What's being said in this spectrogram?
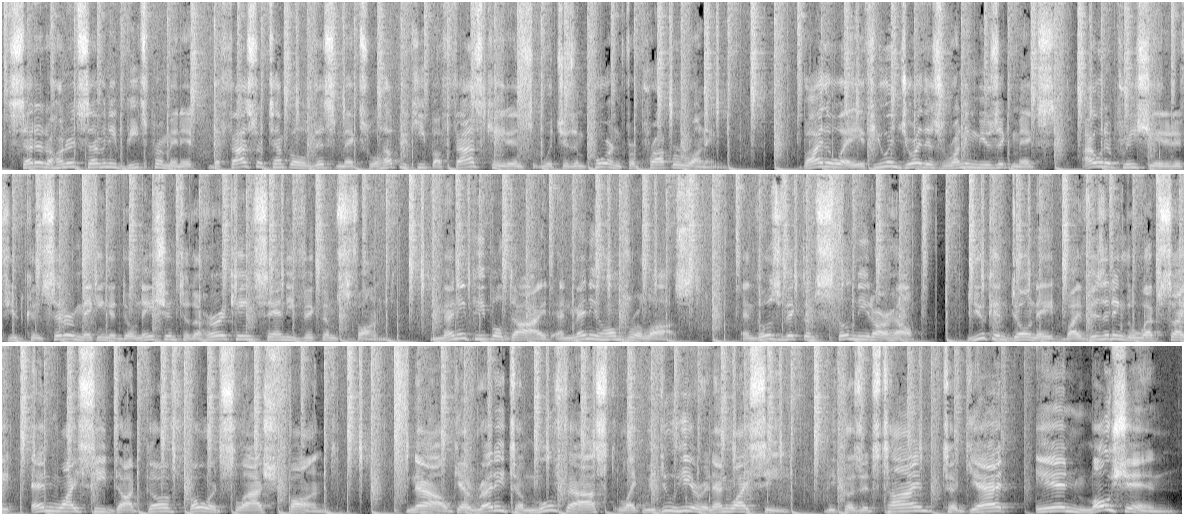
Set at 170 beats per minute, the faster tempo of this mix will help you keep a fast cadence, which is important for proper running. By the way, if you enjoy this running music mix, I would appreciate it if you'd consider making a donation to the Hurricane Sandy Victims Fund. Many people died and many homes were lost, and those victims still need our help. You can donate by visiting the website nyc.gov forward slash fund. Now, get ready to move fast like we do here in NYC because it's time to get in motion.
